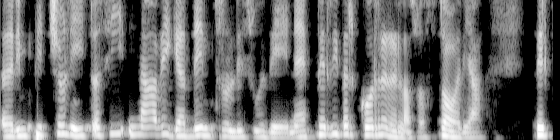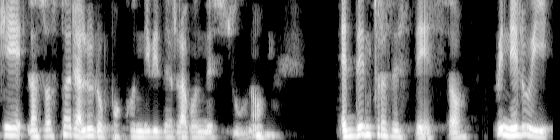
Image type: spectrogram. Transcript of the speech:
eh, rimpicciolitosi naviga dentro le sue vene per ripercorrere la sua storia, perché la sua storia lui non può condividerla con nessuno, è dentro se stesso. Quindi lui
